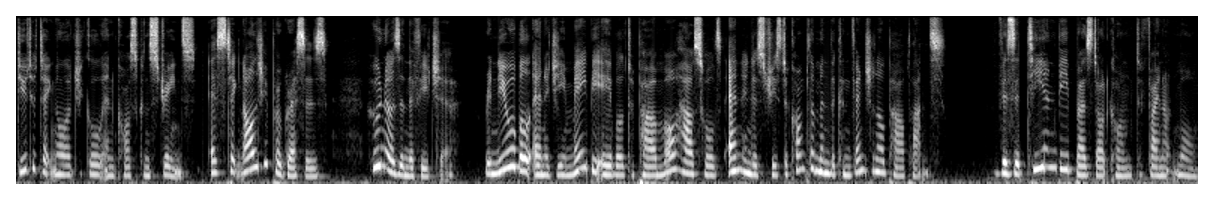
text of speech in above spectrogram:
due to technological and cost constraints. As technology progresses, who knows in the future, renewable energy may be able to power more households and industries to complement the conventional power plants. Visit tnbbuzz.com to find out more.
